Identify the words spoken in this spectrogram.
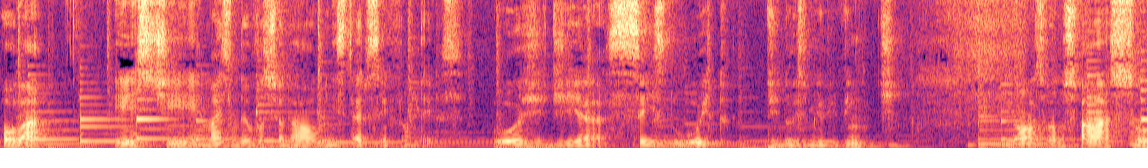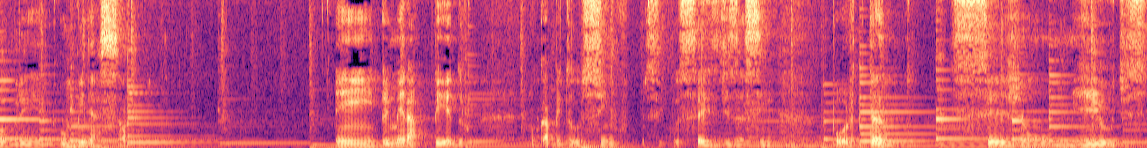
Olá, este é mais um devocional Ministério Sem Fronteiras. Hoje, dia 6 do 8 de 2020, nós vamos falar sobre humilhação. Em 1 Pedro, no capítulo 5, versículo 6, diz assim: Portanto, sejam humildes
